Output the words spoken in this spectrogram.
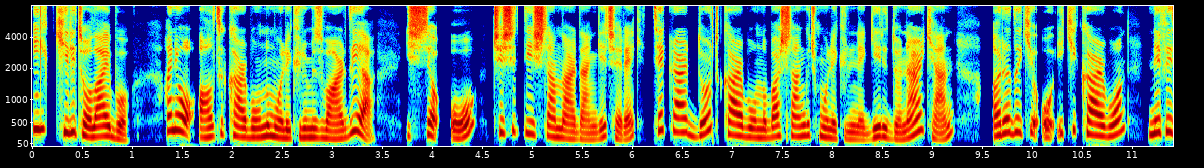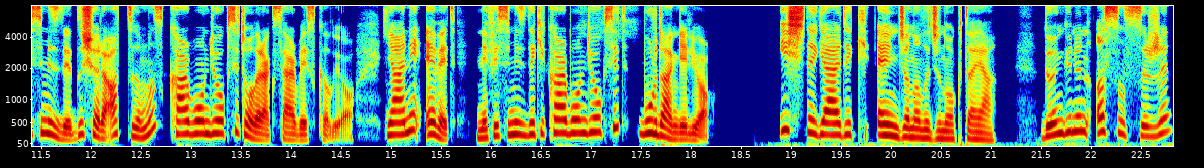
İlk kilit olay bu. Hani o 6 karbonlu molekülümüz vardı ya, işte o çeşitli işlemlerden geçerek tekrar 4 karbonlu başlangıç molekülüne geri dönerken aradaki o iki karbon nefesimizle dışarı attığımız karbondioksit olarak serbest kalıyor. Yani evet, nefesimizdeki karbondioksit buradan geliyor. İşte geldik en can alıcı noktaya. Döngünün asıl sırrı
